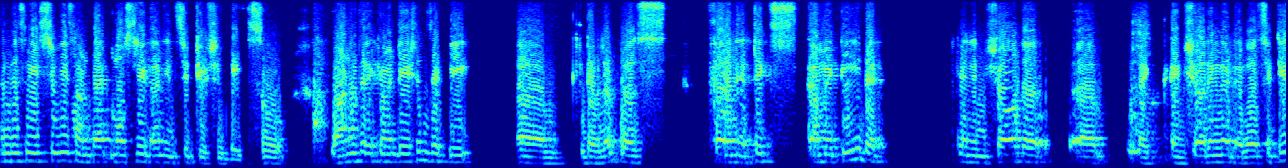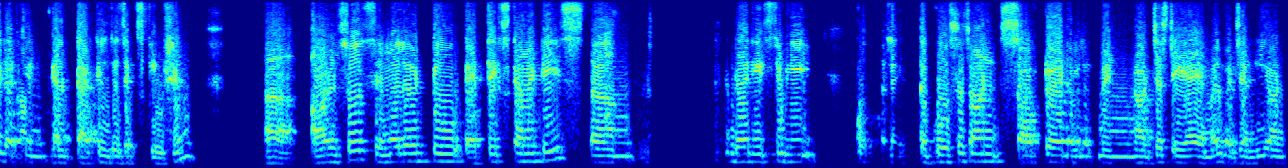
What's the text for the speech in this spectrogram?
And this needs to be sometimes mostly done institutionally. So one of the recommendations that we um, developed was for an ethics committee that can ensure the uh, like ensuring the diversity that can help tackle this exclusion. Uh, also, similar to ethics committees, um, there needs to be like the courses on software development, not just AI ML, but generally on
